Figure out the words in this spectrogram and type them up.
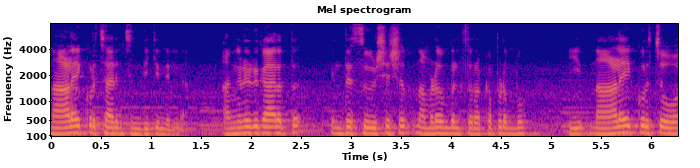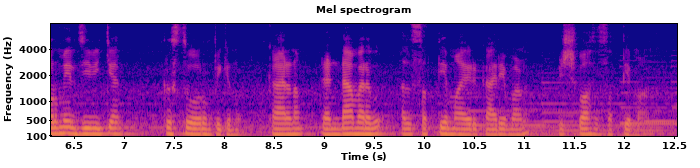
നാളെക്കുറിച്ച് ആരും ചിന്തിക്കുന്നില്ല. അങ്ങനെ ഒരു കാലത്ത് ഇന്നത്തെ സുവിശേഷം നമ്മുടെ മുമ്പിൽ തുറക്കപ്പെടുമ്പോൾ ഈ നാളെക്കുറിച്ച് ഓർമ്മയിൽ ജീവിക്കാൻ ക്രിസ്തു ഓർമ്മിപ്പിക്കുന്നു. കാരണം രണ്ടാം വരവ് അത് സത്യമായൊരു കാര്യമാണ്. വിശ്വാസ സത്യമാണ്.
